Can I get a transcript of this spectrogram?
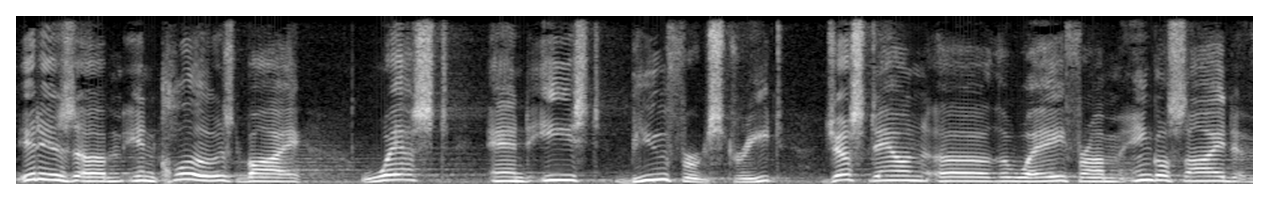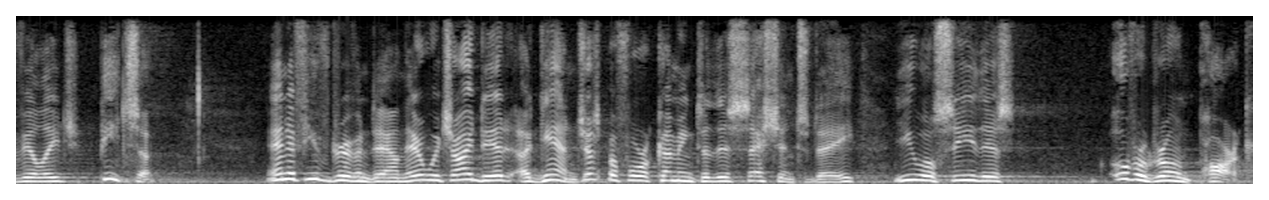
It is um, enclosed by West and East Buford Street, just down uh, the way from Ingleside Village Pizza. And if you've driven down there, which I did again just before coming to this session today, you will see this overgrown park.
